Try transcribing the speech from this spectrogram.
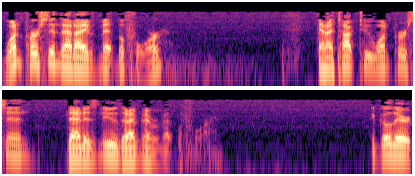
one person that I've met before, and I talk to one person that is new that I've never met before. I go there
